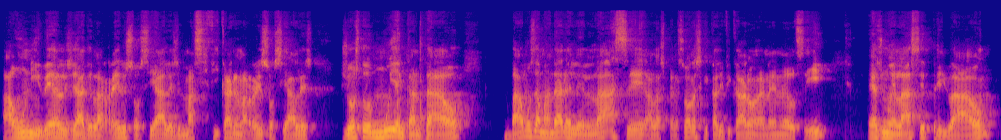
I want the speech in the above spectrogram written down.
a un nivel ya de las redes sociales masificar en las redes sociales. Yo estoy muy encantado. Vamos a mandar el enlace a las personas que calificaron en NLC es un enlace privado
